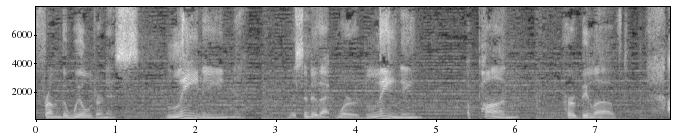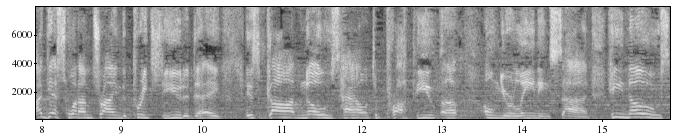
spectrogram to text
from the wilderness? Leaning, listen to that word, leaning upon her beloved. I guess what I'm trying to preach to you today is God knows how to prop you up on your leaning side. He knows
